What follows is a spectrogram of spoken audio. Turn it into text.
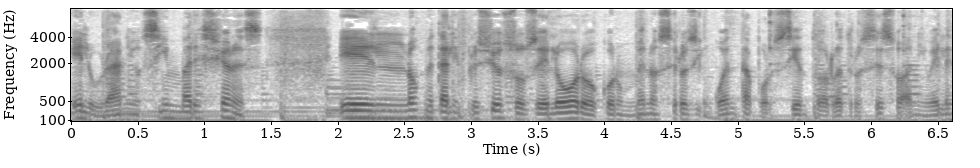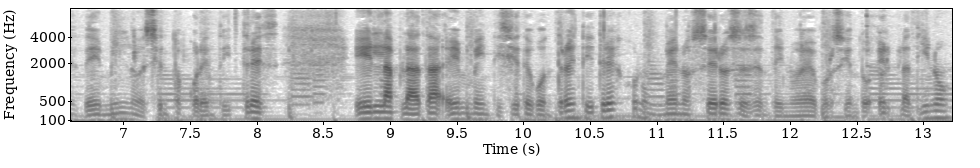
el uranio sin variaciones. En los metales preciosos, el oro con un menos 0,50% de retroceso a niveles de 1943. En la plata en 27,33 con un menos 0,69%. El platino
